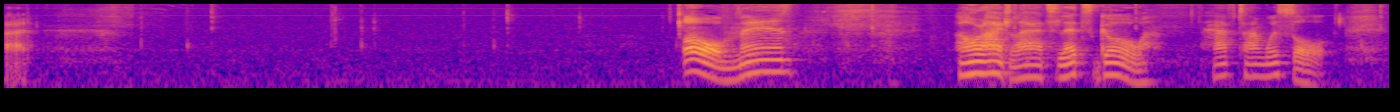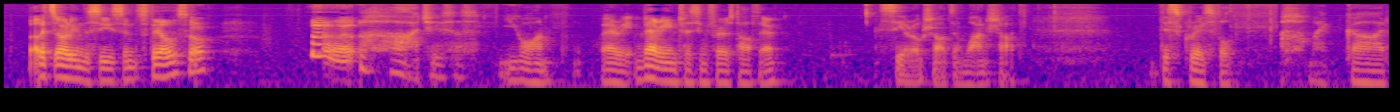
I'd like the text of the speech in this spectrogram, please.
bad. Oh man. Alright, lads, let's go. Halftime whistle. Well, it's early in the season still, so. Ah, oh, Jesus. You on. Very, very interesting first half there. Zero shots and one shot. Disgraceful. Oh my god.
